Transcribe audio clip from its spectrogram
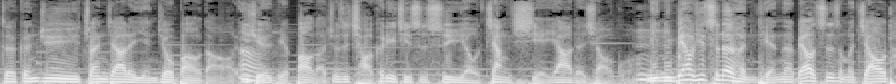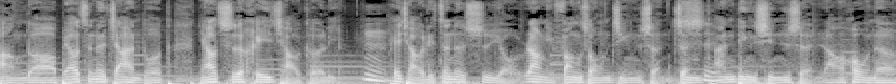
这根据专家的研究报道，医学报道，就是巧克力其实是有降血压的效果。嗯、你你不要去吃那很甜的，不要吃什么焦糖的哦，不要吃那加很多，你要吃黑巧克力。嗯，黑巧克力真的是有让你放松精神、镇安定心神，然后呢，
